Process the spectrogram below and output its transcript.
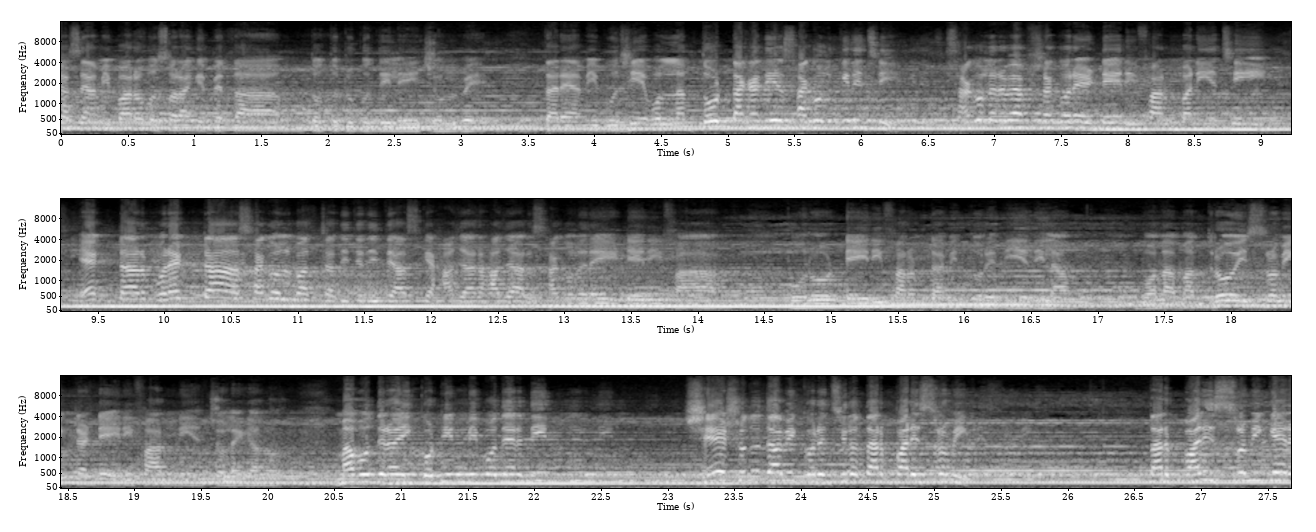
কাছে আমি বারো বছর আগে পেতাম, ততটুকু দিলেই চলবে। তারে আমি বুঝিয়ে বললাম, তোর টাকা দিয়ে ছাগল কিনেছি ছাগলের ব্যবসা করে, ডেয়ারি ফার্ম বানিয়েছি। একটার পর একটা ছাগল বাচ্চা দিতে দিতে আজকে হাজার হাজার ছাগলের এই ডেয়ারি ফার্ম। পুরো ডেয়ারি ফার্মটা আমি তোরে দিয়ে দিলাম। বলা মাত্র ওই শ্রমিকটা ডেয়ারি ফার্ম নিয়ে চলে গেল। মাবুদের এই কঠিন বিপদের দিন, সে শুধু দাবি করেছিল তার পারিশ্রমিক। তার পারিশ্রমিকের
